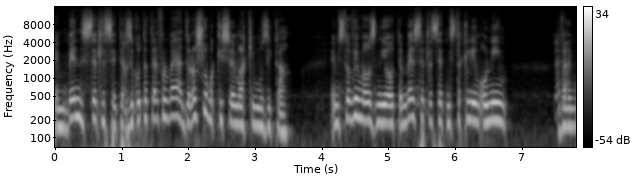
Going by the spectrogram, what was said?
הם בין סט לסט יחזיקו את הטלפון ביד, זה לא שהוא בכיס שלהם רק עם מוזיקה. הם מסתובבים עם האוזניות, הם בין סט לסט, מסתכלים, עונים, אבל הם,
